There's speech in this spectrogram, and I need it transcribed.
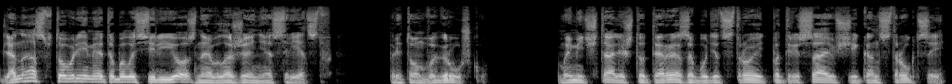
Для нас в то время это было серьезное вложение средств, притом в игрушку. Мы мечтали, что Тереза будет строить потрясающие конструкции,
